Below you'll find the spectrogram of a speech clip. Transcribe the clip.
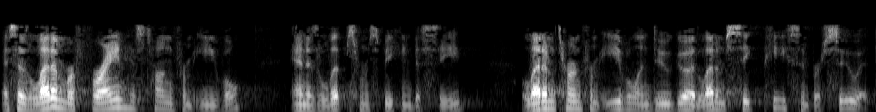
it says, let him refrain his tongue from evil and his lips from speaking deceit. Let him turn from evil and do good. Let him seek peace and pursue it.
